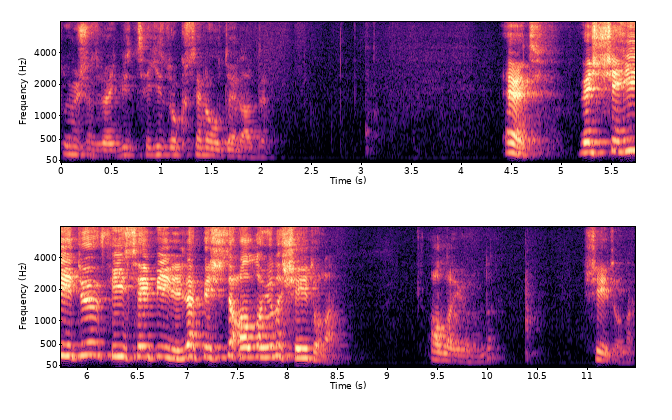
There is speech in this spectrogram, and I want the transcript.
Duymuşsunuz belki, bir 8-9 sene oldu herhalde. Evet, ve şehidü fi sebilillah. Beşinci Allah yolunda şehit olan. Allah yolunda. Şehit olan.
